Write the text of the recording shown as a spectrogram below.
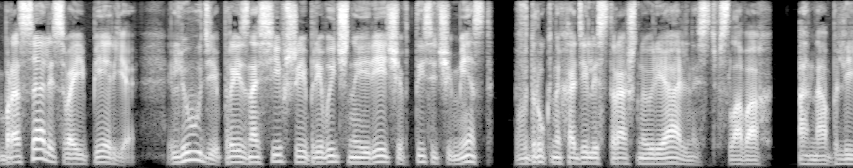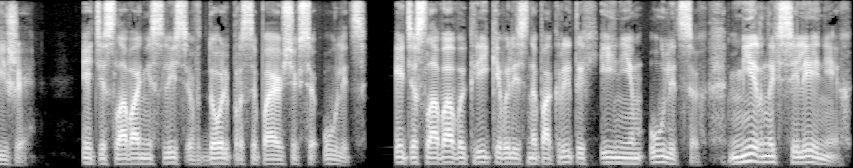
бросали свои перья. Люди, произносившие привычные речи в тысячи мест, вдруг находили страшную реальность в словах «она ближе». Эти слова неслись вдоль просыпающихся улиц. Эти слова выкрикивались на покрытых инием улицах, мирных селениях,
